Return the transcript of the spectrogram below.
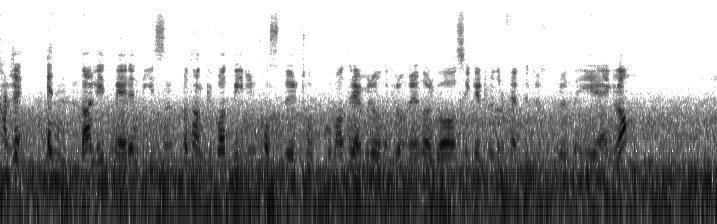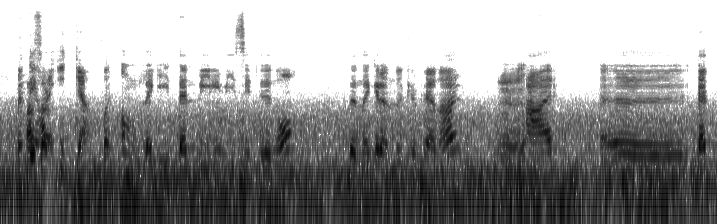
kanskje enda litt mer enn decent med tanke på at bilen koster 2,3 millioner kroner i Norge og sikkert 150 000 pund i England. Men det har de ikke. For anlegget i den bilen vi sitter i nå, denne grønne kupeen her, mm. er øh, Det er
